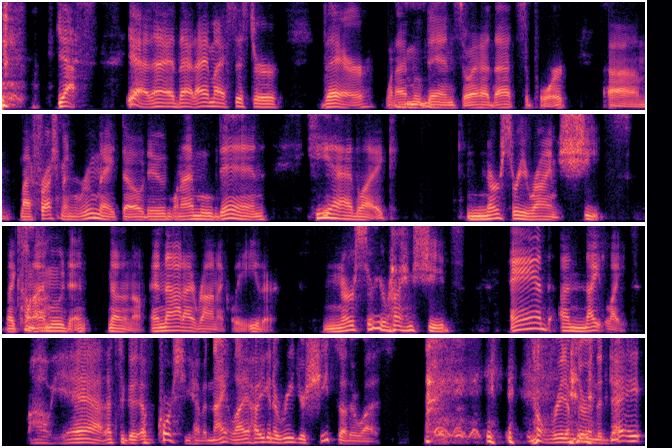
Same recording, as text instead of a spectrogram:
Yes. Yeah. and I had that. I had my sister there when I Mhm. moved in. So I had that support. Um, my freshman roommate, though, dude, when I moved in, he had like nursery rhyme sheets. Like Come when I moved in, no, no, no. And not ironically either. Nursery rhyme sheets and a nightlight. Oh yeah, that's a good. Of course, you have a nightlight. How are you going to read your sheets otherwise? You don't read them during the day.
